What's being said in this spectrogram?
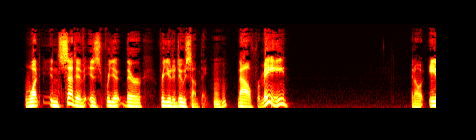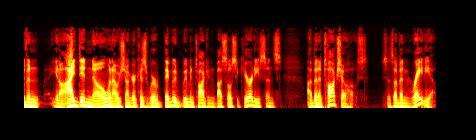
what incentive is for you there for you to do something. Mm-hmm. Now, for me, you know, even you know, I didn't know when I was younger because we're they've been, we've been talking about Social Security since I've been a talk show host, since I've been radio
